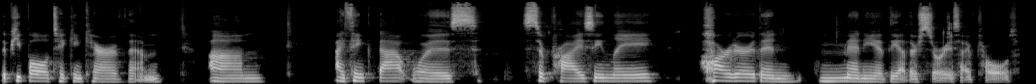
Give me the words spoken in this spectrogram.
the people taking care of them. Um, I think that was surprisingly harder than many of the other stories I've told.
